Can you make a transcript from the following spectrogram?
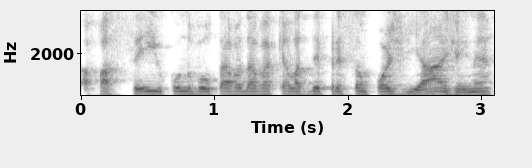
a passeio, quando voltava dava aquela depressão pós-viagem, né?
